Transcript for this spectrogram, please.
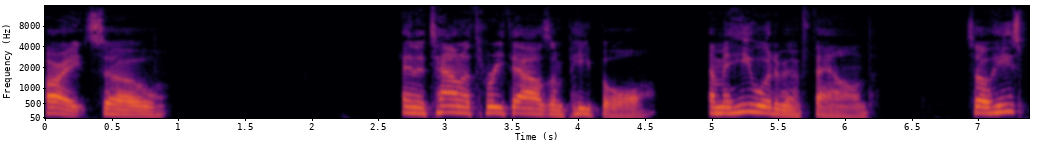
all right, so in a town of 3,000 people, I mean, he would have been found. So he's,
